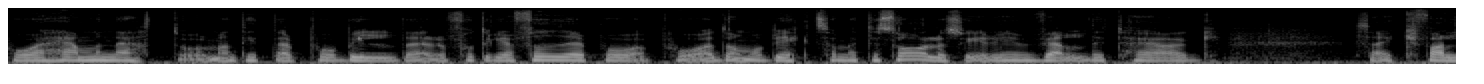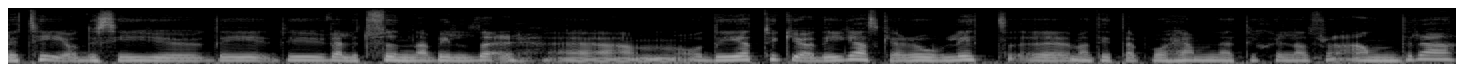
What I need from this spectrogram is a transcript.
på Hemnet och man tittar på bilder och fotografier på, på de objekt som är till salu så är det en väldigt hög så här, kvalitet och det, ser ju, det, det är ju väldigt fina bilder. Um, och det tycker jag det är ganska roligt. Uh, man tittar på Hemnet till skillnad från andra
